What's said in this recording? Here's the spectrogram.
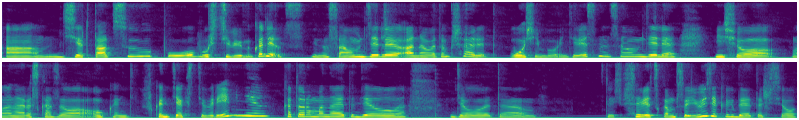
диссертацию по «Властелину колец». И на самом деле она в этом шарит. Очень было интересно на самом деле. Еще она рассказывала о кон- в контексте времени, в котором она это делала. Делала это то есть в Советском Союзе, когда это все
